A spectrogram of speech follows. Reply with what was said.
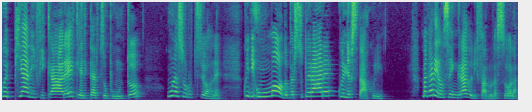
puoi pianificare, che è il terzo punto, una soluzione, quindi un modo per superare quegli ostacoli. Magari non sei in grado di farlo da sola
